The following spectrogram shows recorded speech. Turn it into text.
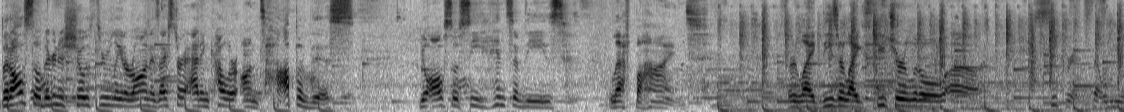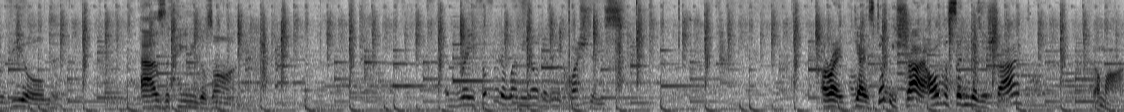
But also they're gonna show through later on as I start adding color on top of this, you'll also see hints of these left behind. They're like, these are like future little uh, secrets that will be revealed as the painting goes on. Ray, feel free to let me know if there's any questions. All right, guys, don't be shy. All of a sudden you guys are shy? Come on.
